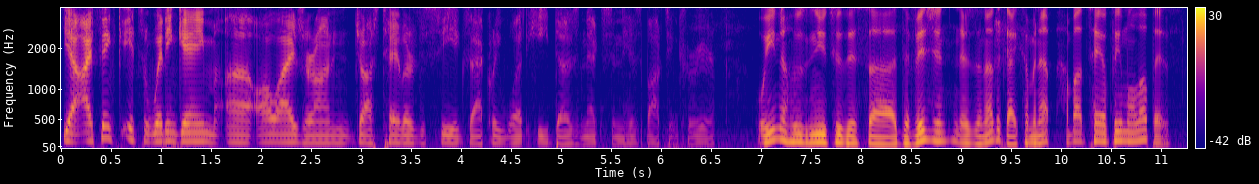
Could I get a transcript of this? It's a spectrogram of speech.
Yeah, I think it's a waiting game. Uh, all eyes are on Josh Taylor to see exactly what he does next in his boxing career. Well, you know who's new to this uh, division? There's another guy coming up. How about Teofimo Lopez?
